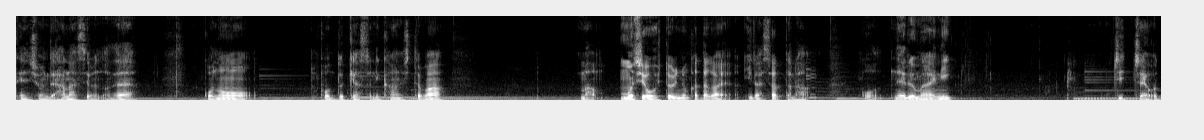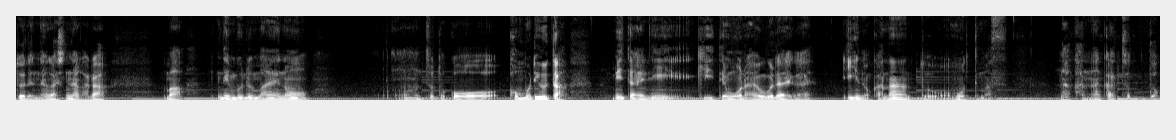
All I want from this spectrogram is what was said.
テンションで話してるのでこのポッドキャストに関してはまあもしお一人の方がいらっしゃったらこう寝る前にちっちゃい音で流しながらまあ眠る前の、うん、ちょっとこう子守歌みたいに聞いてもらうぐらいがいいのかなと思ってます。なかなかちょっと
